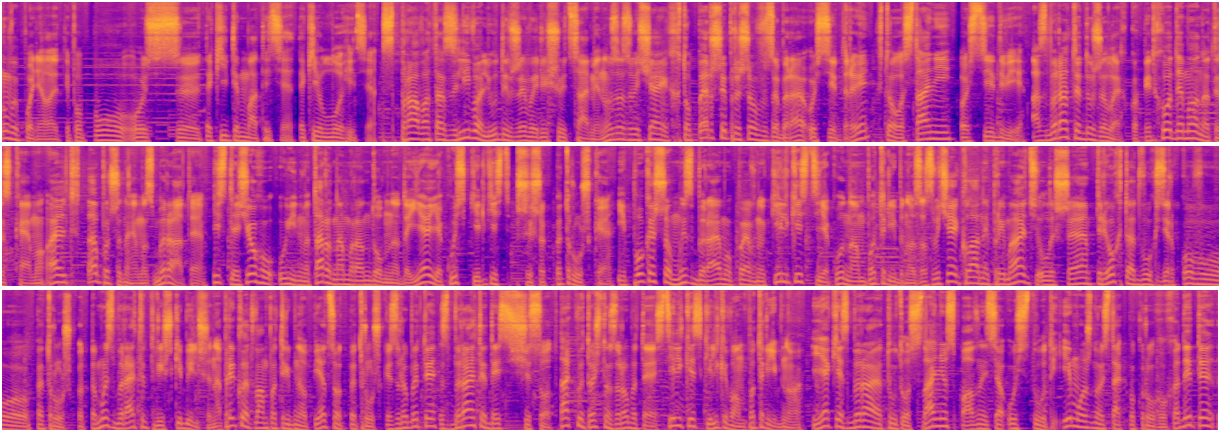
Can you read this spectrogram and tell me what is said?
Ну, ви поняли, типу, по ось е, такій тематиці, такій логіці. Справа та зліва люди вже вирішують самі. Ну, зазвичай, хто перший прийшов, забирає ось ці три, хто останній, ось ці дві. А збирати дуже легко. Підходимо, натискаємо Alt та починаємо збирати. Після чого у інвентар нам рандомно дає якусь кількість шишок петрушки. І поки що ми збираємо певну кількість, яку нам потрібно. Зазвичай клани приймають лише трьох та двохзіркову петрушку, тому збирайте трішки більше. Наприклад, вам потрібно 500 петрушки зробити, збирайте десь 600. Так ви точно зробите стільки, скільки вам потрібно. Як я збираю тут останню, спавниться ось тут, і можна ось так по кругу ходити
